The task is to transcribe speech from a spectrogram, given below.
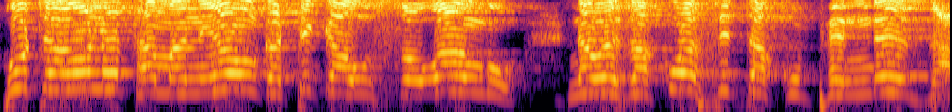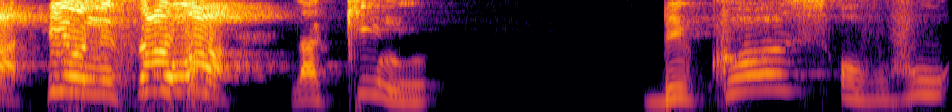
Hutaona thamani yangu katika uso wangu. Naweza kuwa sitakupendeza. Hiyo ni sawa. Lakini because of who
